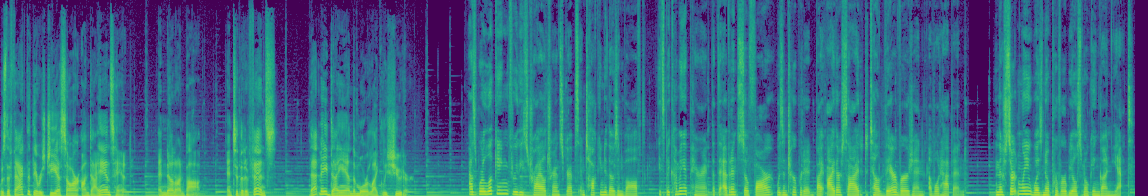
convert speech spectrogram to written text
was the fact that there was GSR on Diane's hand and none on Bob. And to the defense, that made Diane the more likely shooter. As we're looking through these trial transcripts and talking to those involved, it's becoming apparent that the evidence so far was interpreted by either side to tell their version of what happened. And there certainly was no proverbial smoking gun yet.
